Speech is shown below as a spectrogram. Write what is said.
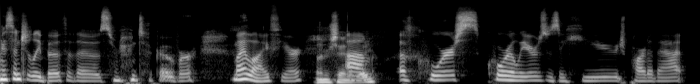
essentially, both of those sort of took over my life here. Understandably. Um, of course, Choraliers was a huge part of that,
